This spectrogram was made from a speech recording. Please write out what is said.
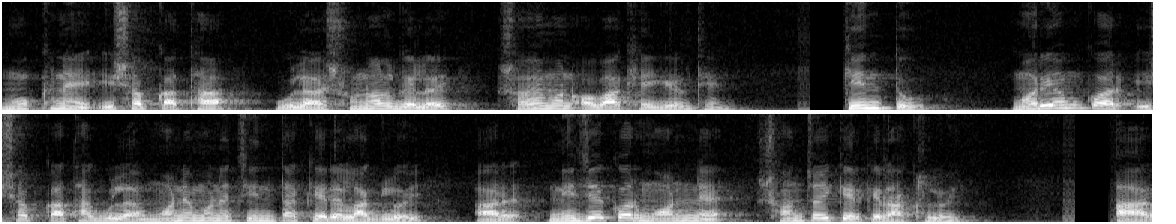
মুখ নে ইসব কথাগুলা শুনল গেলই সবে মন অবাক হয়ে গেলথিন। কিন্তু মরিয়মকর ইসব কথাগুলা মনে মনে চিন্তা কেড়ে লাগলই আর নিজেকর মনে সঞ্চয় কেরকে রাখলই। আর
